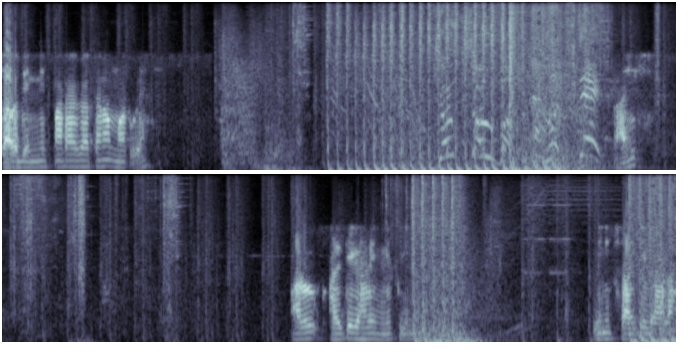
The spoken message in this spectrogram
තව දෙන්නේ මරා ගත්තා නම් මරුවේ. Joke's over. You're dead. Nice. අරු අල්ටි ගහලා ඉන්නේ තියෙන්නේ. ෆිනික්ස් අල්ටි ගහලා.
